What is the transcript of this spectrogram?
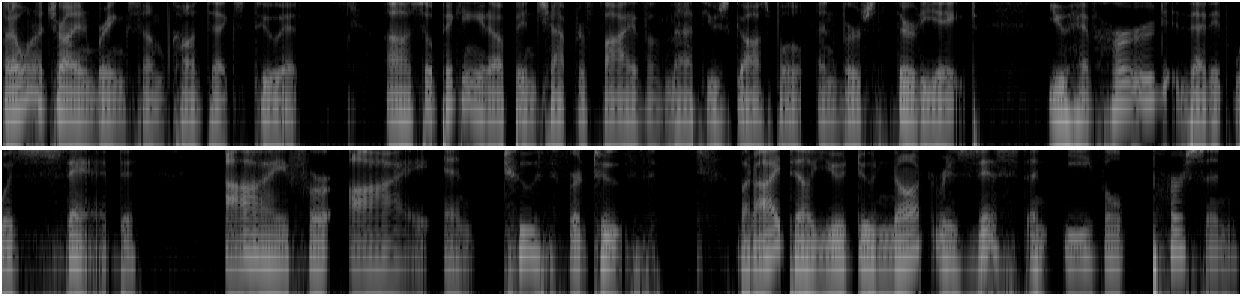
But I want to try and bring some context to it. Uh, so, picking it up in chapter 5 of Matthew's Gospel and verse 38, you have heard that it was said, eye for eye and tooth for tooth. But I tell you, do not resist an evil person.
